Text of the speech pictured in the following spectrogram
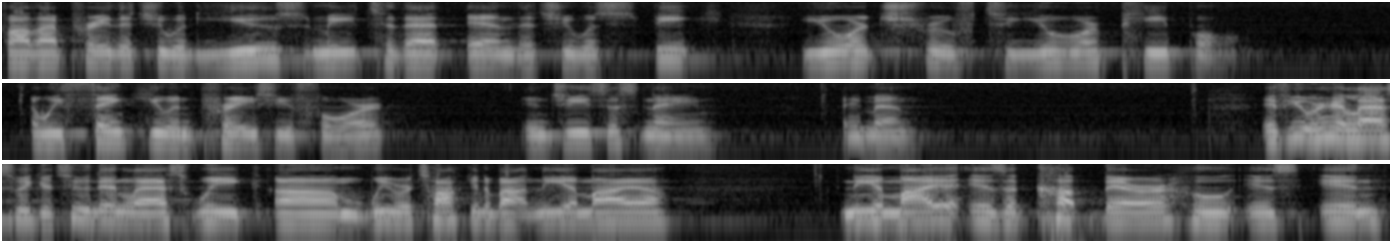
Father, I pray that you would use me to that end, that you would speak your truth to your people. And we thank you and praise you for it. In Jesus' name, amen. If you were here last week or tuned in last week, um, we were talking about Nehemiah. Nehemiah is a cupbearer who is in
